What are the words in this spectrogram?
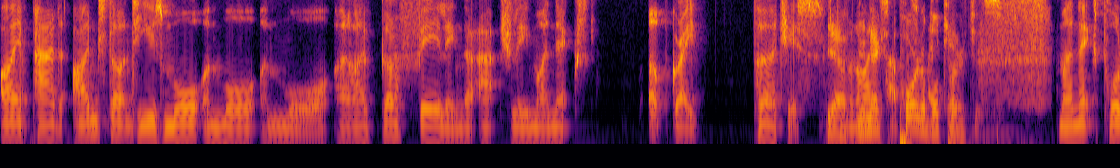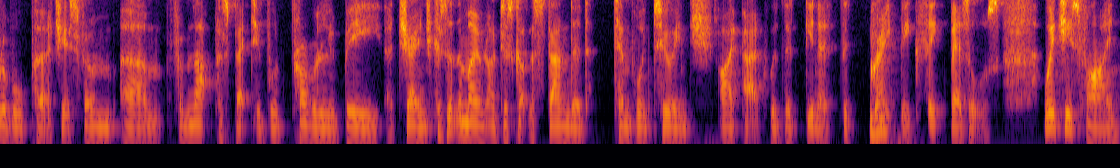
iPad, I'm starting to use more and more and more, and I've got a feeling that actually my next upgrade purchase Yeah, your next portable purchase. my next portable purchase from um, from that perspective would probably be a change because at the moment I've just got the standard 10.2 inch iPad with the you know the Mm-hmm. great big thick bezels, which is fine.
